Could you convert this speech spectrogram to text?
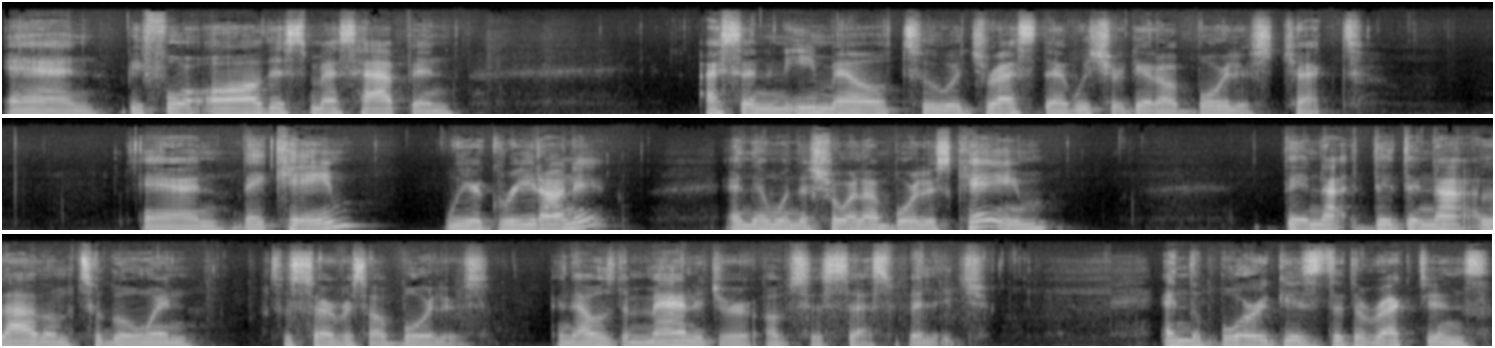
And before all this mess happened, I sent an email to address that we should get our boilers checked. And they came, we agreed on it. And then when the shoreline boilers came, they, not, they did not allow them to go in to service our boilers. And that was the manager of Success Village and the board gives the directions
